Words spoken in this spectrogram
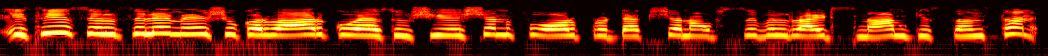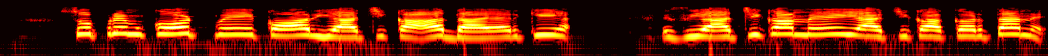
इसी सिलसिले में शुक्रवार को association for protection of civil rights नाम की संस्था ने सुप्रीम कोर्ट में एक और याचिका दायर की है। इस याचिका में याचिकाकर्ता ने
